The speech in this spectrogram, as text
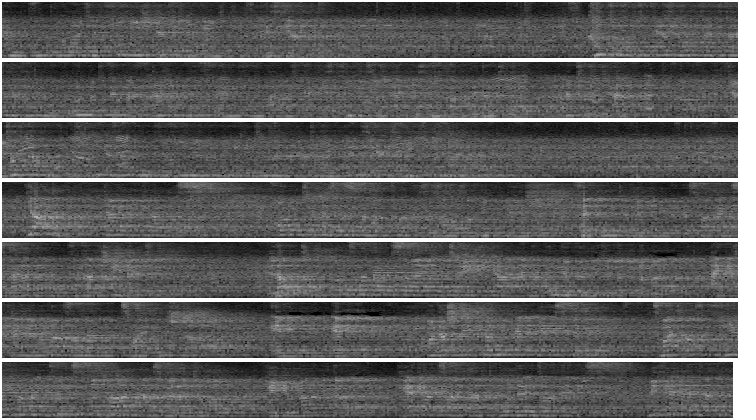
Pfannkuchen, Torwarte Phoebe, Steffen und Christian.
